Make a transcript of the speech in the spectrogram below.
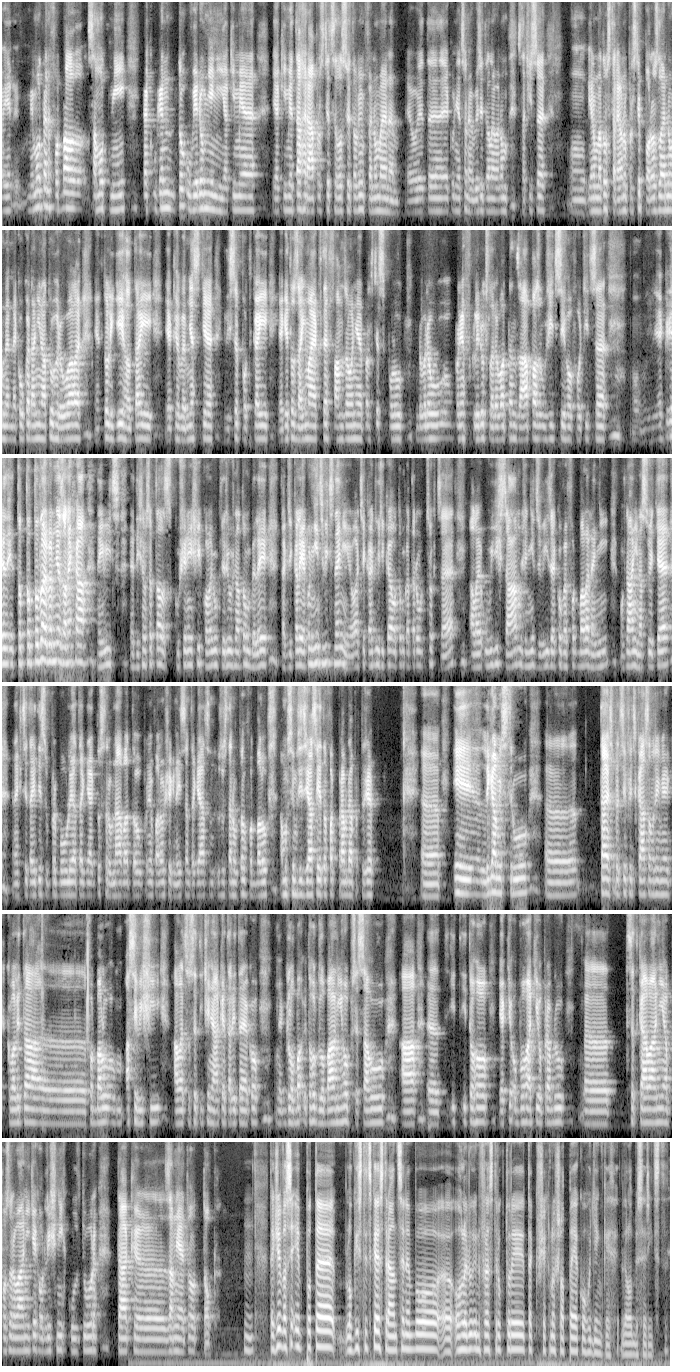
mimo ten fotbal samotný, tak už jen to uvědomění, jakým je, jakým je ta hra prostě celosvětovým fenoménem. Jo? Je to jako něco neuvěřitelného, jenom stačí se jenom na tom stadionu prostě porozhlédnout, ne, nekoukat ani na tu hru, ale jak to lidi hltají, jak ve městě, když se potkají, jak je to zajímá, jak v té fanzóně prostě spolu dovedou úplně v klidu sledovat ten zápas, užít si ho, fotit se, je, to, to, tohle ve mně zanechá nejvíc, když jsem se ptal zkušenějších kolegů, kteří už na tom byli, tak říkali, jako nic víc není, jo? ať si každý říká o tom Kataru, co chce, ale uvidíš sám, že nic víc jako ve fotbale není, možná ani na světě, nechci tady ty Super Bowly a tak nějak to srovnávat, to úplně fanoušek nejsem, tak já jsem, zůstanu u toho fotbalu a musím říct, že asi je to fakt pravda, protože Uh, i Liga mistrů uh, ta je specifická, samozřejmě kvalita e, fotbalu asi vyšší, ale co se týče nějaké tady té jako globa, toho globálního přesahu a e, i, i toho, jak tě obohatí opravdu e, setkávání a pozorování těch odlišných kultur, tak za mě je to top. Hmm. Takže vlastně i po té logistické stránce nebo ohledu infrastruktury, tak všechno šlape jako hodinky, dalo by se říct.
